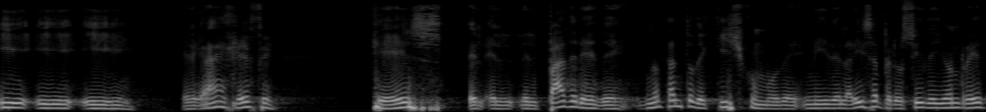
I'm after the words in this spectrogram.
y, el gran jefe, que es el, padre de, no tanto de Kish como de, ni de Larisa, pero sí de John Reed,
